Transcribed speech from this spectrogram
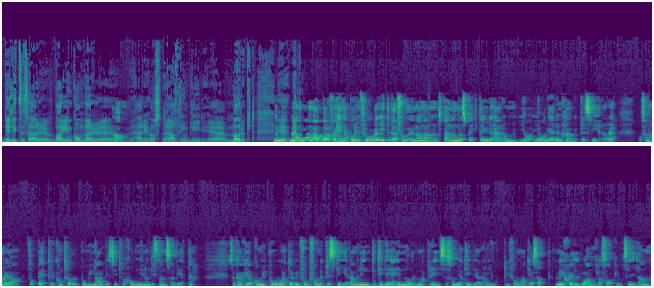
Det är lite så här, vargen kommer eh, ja. här i höst när allting blir eh, mörkt. Men, eh, men, om jag bara får hänga på din fråga lite där så en annan spännande aspekt är ju det här om jag, jag är en högpresterare. Och sen har jag fått bättre kontroll på min arbetssituation genom distansarbete. Så kanske jag kommit på att jag vill fortfarande prestera men inte till det enorma pris som jag tidigare har gjort i form av att jag satt mig själv och andra saker åt sidan.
